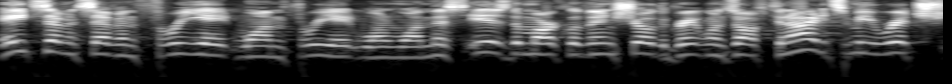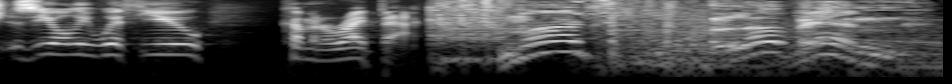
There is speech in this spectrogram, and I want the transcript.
877 381 3811. This is the Mark Levin Show. The great one's off tonight. It's me, Rich Zeoli, with you. Coming right back. Mark Levin.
